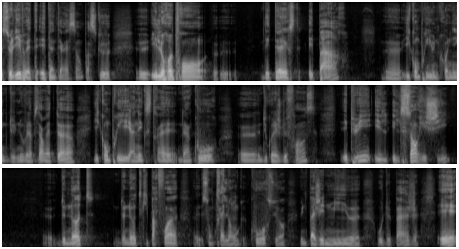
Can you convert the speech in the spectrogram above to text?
ce livre est, est, intéressant parce que il reprend des textes épars, euh, y compris une chronique du Nouvel Observateur, y compris un extrait d'un cours euh, du Collège de France. Et puis, il, s'enrichit euh, de notes, de notes qui parfois sont très longues, courent sur une page et demie ou deux pages. Et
